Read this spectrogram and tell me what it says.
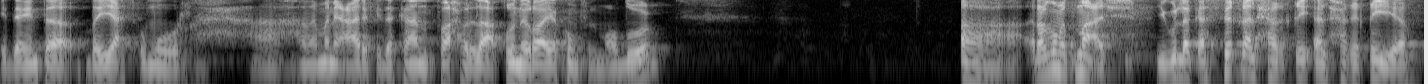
إذا أنت ضيعت أمور. أنا ماني عارف إذا كان صح ولا لا. أعطوني رأيكم في الموضوع. آه رقم 12 يقول لك الثقة الحقيقية, الحقيقية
